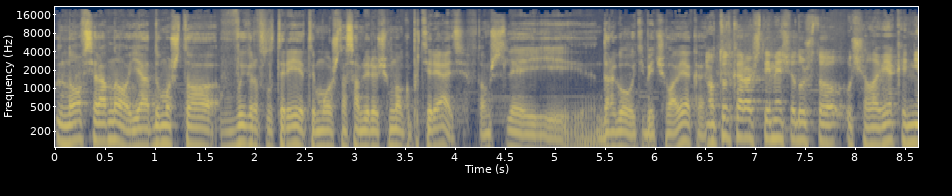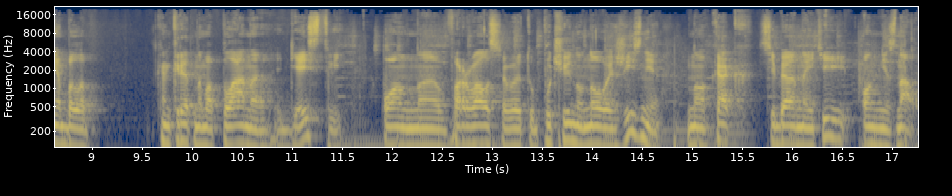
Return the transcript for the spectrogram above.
Но все равно, я думаю, что выиграв в лотерею, ты можешь на самом деле очень много потерять, в том числе и дорогого тебе человека. Но тут, короче, ты имеешь в виду, что у человека не было конкретного плана действий. Он э, ворвался в эту пучину новой жизни, но как себя найти, он не знал.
